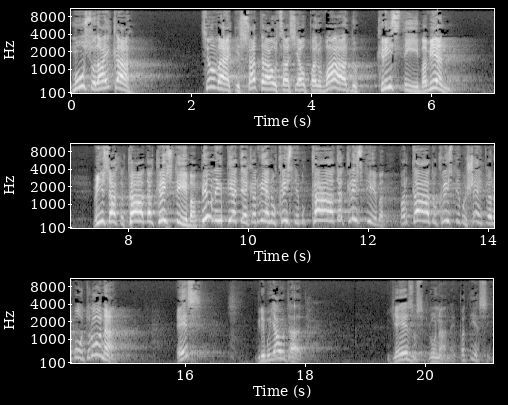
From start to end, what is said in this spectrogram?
Mūsu laikā Cilvēki satraucās jau par vārdu kristība vien. Viņi saka, kāda kristība? Pilnīgi pietiek ar vienu kristību. Kāda kristība? Par kādu kristību šeit var būt runa? Es gribu jautāt. Jēzus runā ne patiesību.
